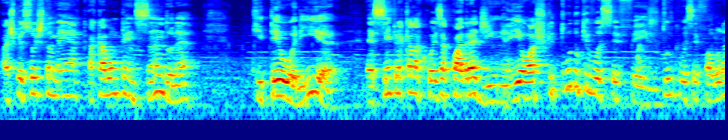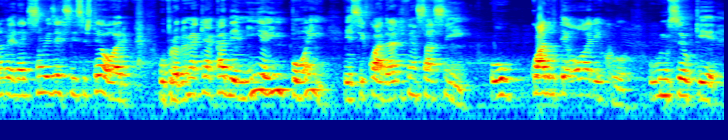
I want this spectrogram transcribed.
as pessoas também acabam pensando, né, que teoria é sempre aquela coisa quadradinha. E eu acho que tudo que você fez, tudo que você falou, na verdade, são exercícios teóricos. O problema é que a academia impõe esse quadrado de pensar assim, o quadro teórico, o não sei o quê.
